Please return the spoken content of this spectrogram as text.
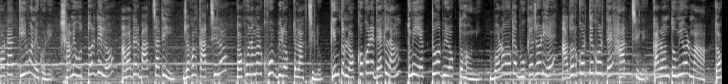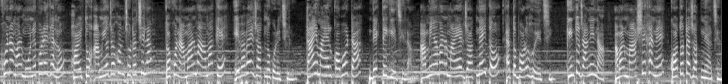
হঠাৎ কি মনে করে? স্বামী উত্তর দিল, আমাদের বাচ্চাটি যখন কাঁদছিল, তখন আমার খুব বিরক্ত লাগছিল। কিন্তু লক্ষ্য করে দেখলাম, তুমি একটুও বিরক্ত হওনি। বরং ওকে বুকে জড়িয়ে আদর করতে করতে হাঁটছিলে, কারণ তুমি ওর মা। তখন আমার মনে পড়ে গেল, হয়তো আমিও যখন ছোট ছিলাম, তখন আমার মা আমাকে এভাবেই যত্ন করেছিল। তাই মায়ের কবরটা দেখতে গিয়েছিলাম। আমি আমার মায়ের যত্নেই তো এত বড় হয়েছি। কিন্তু জানি না, আমার মা সেখানে কতটা যত্নে আছেন।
